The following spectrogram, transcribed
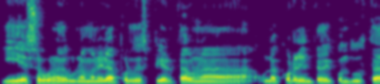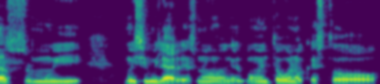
y eso, bueno, de alguna manera pues despierta una, una corriente de conductas muy, muy similares, ¿no? En el momento, bueno, que esto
